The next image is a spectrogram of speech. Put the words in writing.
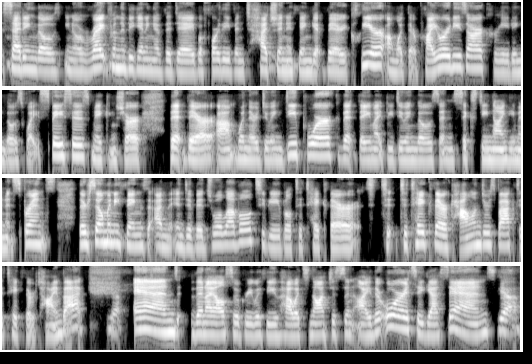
setting those, you know, right from the beginning of the day before they even touch anything, get very clear on what their priorities are, creating those white spaces, making sure that they're, um, when they're doing deep work, that they might be doing those in 60, 90 minute sprints. There's so many things on the individual level to be able to take their, to, to take their calendars back, to take their time back. Yeah. And then I also agree with you how it's not just an either or, it's a yes and. Yeah.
